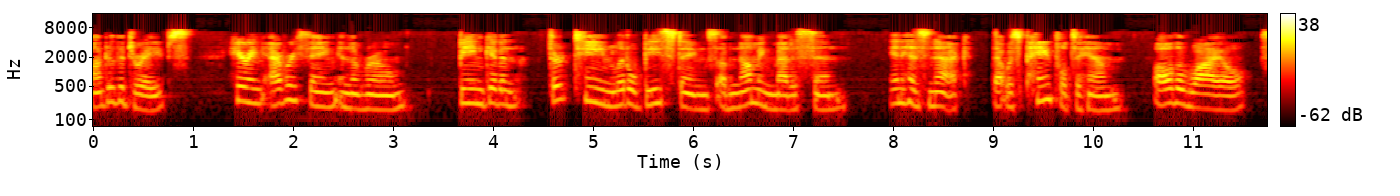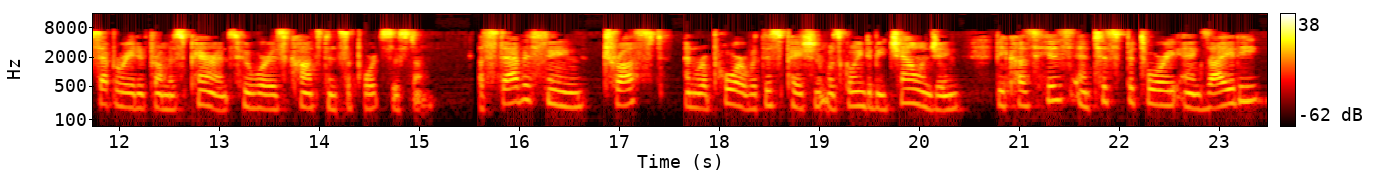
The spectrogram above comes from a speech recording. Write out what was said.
under the drapes, hearing everything in the room, being given 13 little bee stings of numbing medicine in his neck that was painful to him, all the while separated from his parents who were his constant support system. Establishing trust and rapport with this patient was going to be challenging because his anticipatory anxiety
